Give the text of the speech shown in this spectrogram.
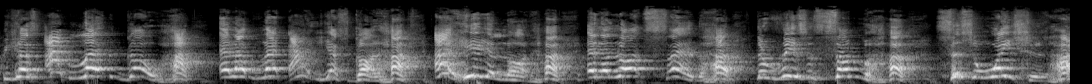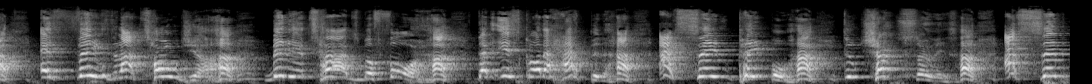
because I'm letting go and I'm let I, yes, God, I hear you, Lord. And the Lord said, the reason some situations and things that I told you many times before that it's going to happen. I've seen people do church service. I've seen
